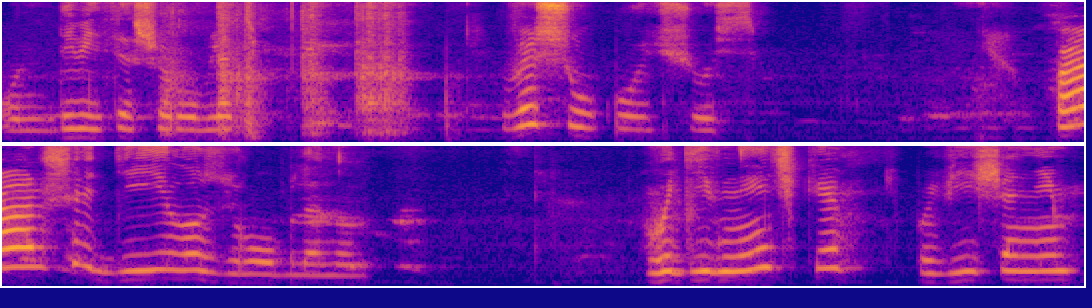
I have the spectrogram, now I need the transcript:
Вон, дивіться, що роблять. Вишукують щось. Перше діло зроблено. Годівнички повішані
